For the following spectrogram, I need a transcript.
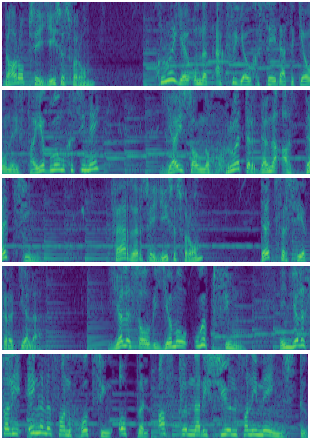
Daarop sê Jesus vir hom: "Glo jy omdat ek vir jou gesê dat ek jou onder die vrye boom gesien het? Jy sal nog groter dinge as dit sien." Verder sê Jesus vir hom: "Dit verseker ek julle. Julle sal die hemel oop sien en julle sal die engele van God sien op en afklim na die seun van die mens toe."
